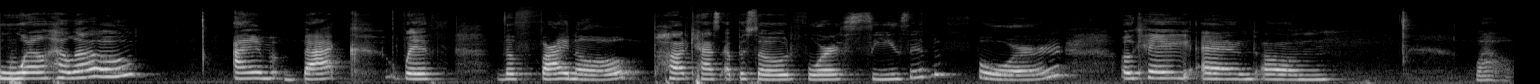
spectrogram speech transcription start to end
Well, hello. I am back with the final podcast episode for season 4. Okay, and um wow.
